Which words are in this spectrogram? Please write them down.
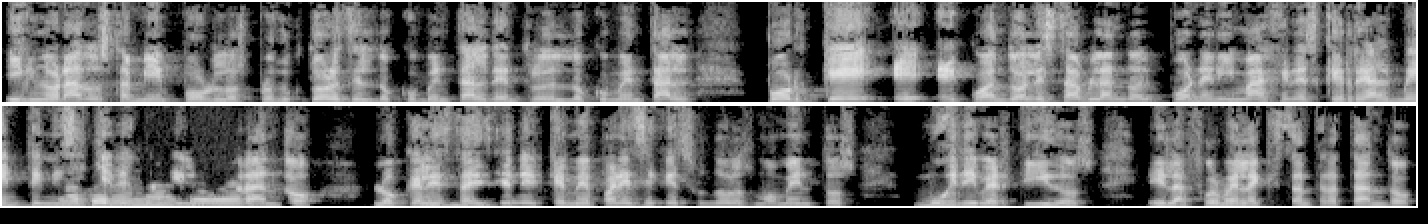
ignorados también por los productores del documental dentro del documental, porque eh, eh, cuando él está hablando, ponen imágenes que realmente ni siquiera están ilustrando lo que él está diciendo, y que me parece que es uno de los momentos muy divertidos, eh, la forma en la que están tratando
